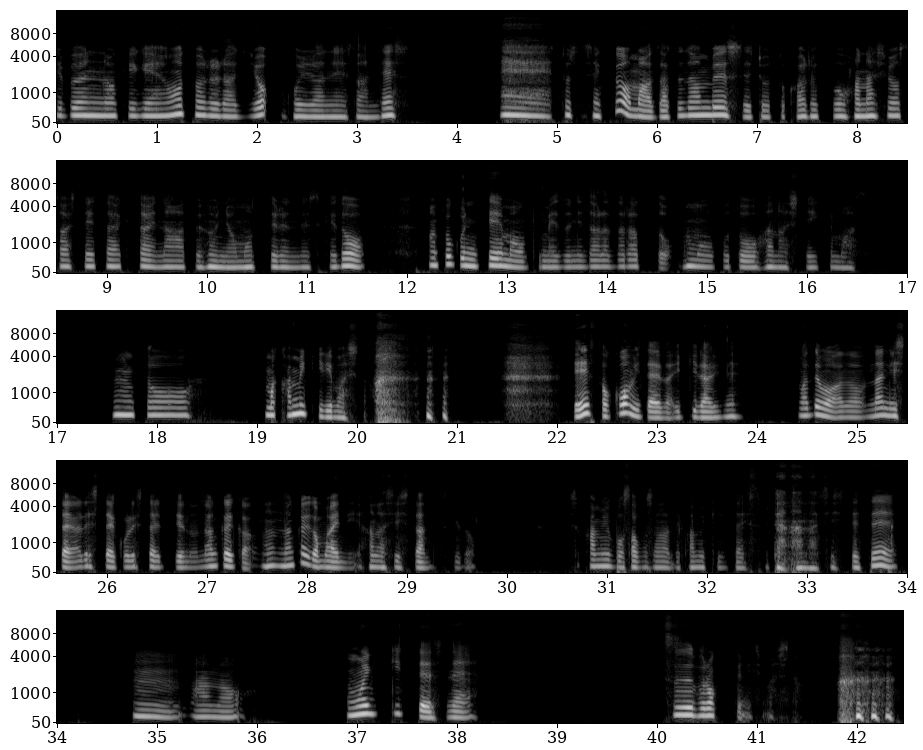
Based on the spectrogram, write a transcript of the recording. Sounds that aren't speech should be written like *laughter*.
自分の機嫌を取るラジオ、ゴリラ姉さんです。えー、っとですね、今日はまあ雑談ベースでちょっと軽くお話をさせていただきたいなというふうに思ってるんですけど、まあ、特にテーマを決めずにダラダラと思うことを話していきます。うんと、まあ、髪切りました。*laughs* え、そこみたいないきなりね。まあでも、あの、何したい、あれしたい、これしたいっていうのを何回か、何回か前に話したんですけど、髪ボサボサなんで髪切りたいっすみたいな話してて、うん、あの、思い切ってですね、2ブロックにしました。*laughs*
